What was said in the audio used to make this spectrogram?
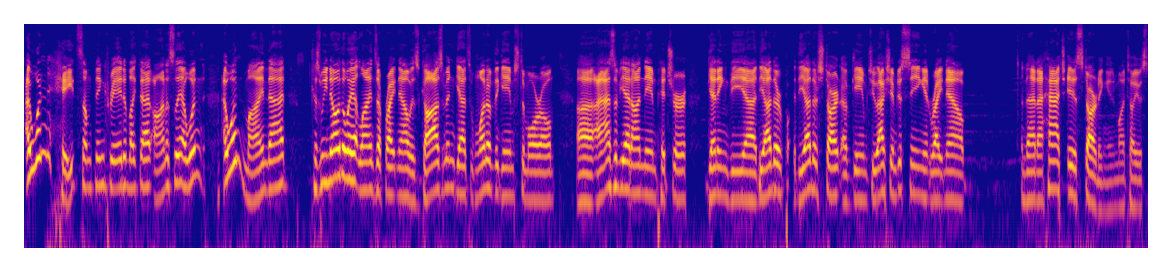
I wouldn't hate something creative like that, honestly. I wouldn't I wouldn't mind that. Because we know the way it lines up right now is Gausman gets one of the games tomorrow. Uh, as of yet, unnamed pitcher getting the uh, the other the other start of game two. Actually, I'm just seeing it right now that a Hatch is starting, and Montoyo was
